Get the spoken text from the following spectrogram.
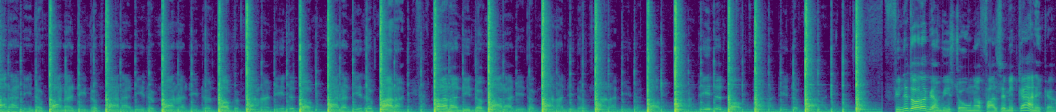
paradido paradido paradido paradido di do pana di do pana di do dob paradido di do dob pana di do pana di pana dob pana dob pana di do ora abbiamo visto una fase meccanica,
